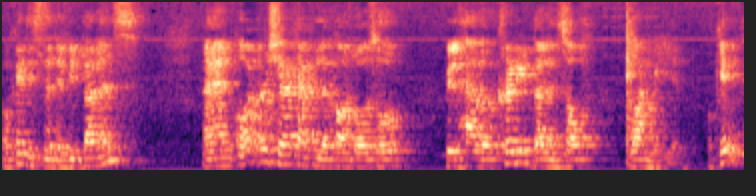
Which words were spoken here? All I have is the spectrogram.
okay this is the debit balance. And ordinary share capital account also will have a credit balance of 1 million okay?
